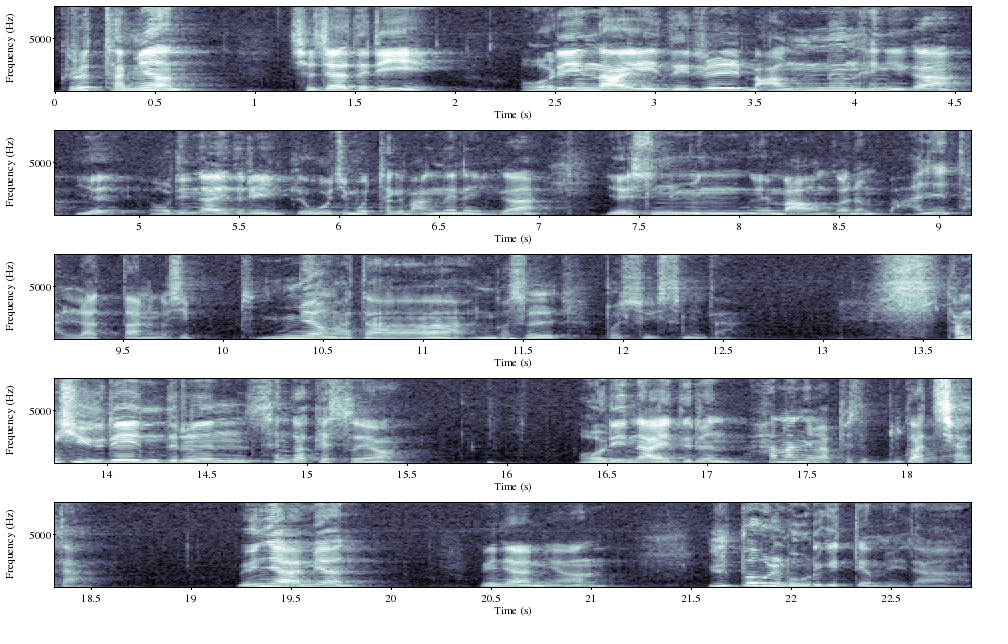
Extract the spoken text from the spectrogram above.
그렇다면 제자들이 어린아이들을 막는 행위가 예, 어린아이들이 이렇게 오지 못하게 막는 행위가 예수님의 마음과는 많이 달랐다는 것이 분명하다는 것을 볼 수 있습니다. 당시 유대인들은 생각했어요. 어린아이들은 하나님 앞에서 무가치하다. 왜냐하면 왜냐하면 율법을 모르기 때문이다.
